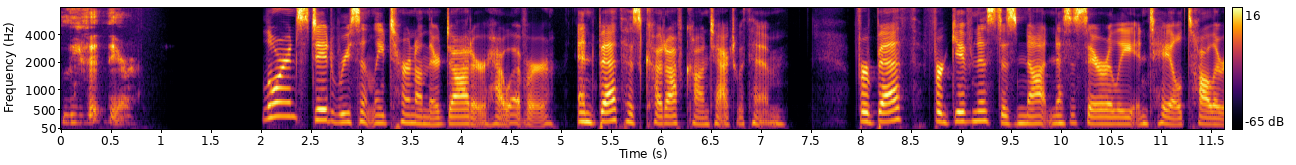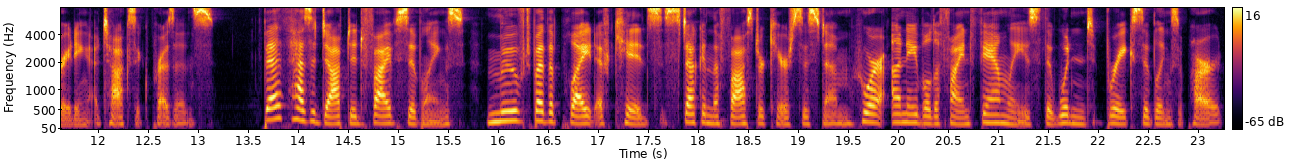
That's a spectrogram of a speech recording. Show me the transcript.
Leave it there. Lawrence did recently turn on their daughter, however, and Beth has cut off contact with him. For Beth, forgiveness does not necessarily entail tolerating a toxic presence. Beth has adopted five siblings, moved by the plight of kids stuck in the foster care system who are unable to find families that wouldn't break siblings apart.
